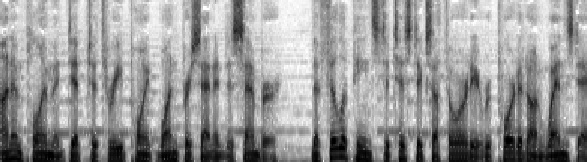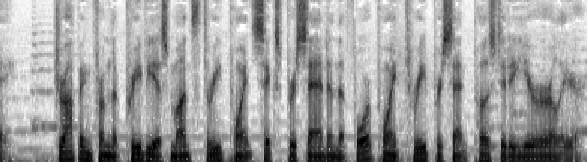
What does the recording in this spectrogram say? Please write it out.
unemployment dipped to 3.1% in December, the Philippine Statistics Authority reported on Wednesday, dropping from the previous month's 3.6% and the 4.3% posted a year earlier.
